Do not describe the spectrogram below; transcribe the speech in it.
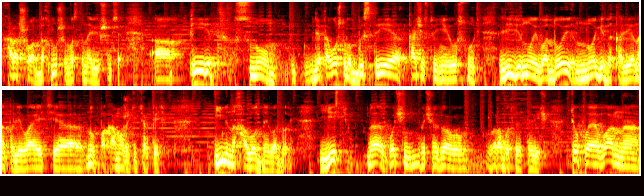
хорошо отдохнувшим, восстановившимся. А перед сном, для того, чтобы быстрее, качественнее уснуть, ледяной водой ноги до колена поливаете, ну, пока можете терпеть. Именно холодной водой. Есть, да, очень, очень здорово работает эта вещь. Теплая ванна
